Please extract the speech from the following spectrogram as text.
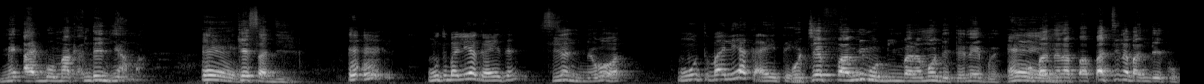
mais abomaka nde nyama eh. qu'est-ce à dire eh, eh. moto baliaka ye te sina numéro hein? moto baliaka ye te otie famille mobimba na monde de ténèbre eh. obanda na papa ntina bandeko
